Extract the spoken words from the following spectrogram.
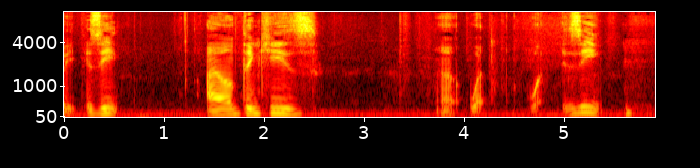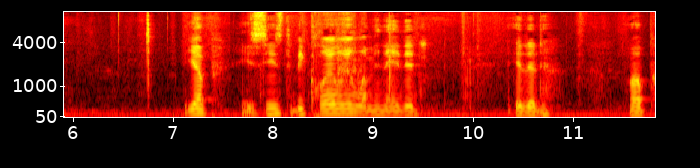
Wait, is he. I don't think he's. Uh, what? What? Is he. Yep, he seems to be clearly eliminated. It Up.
